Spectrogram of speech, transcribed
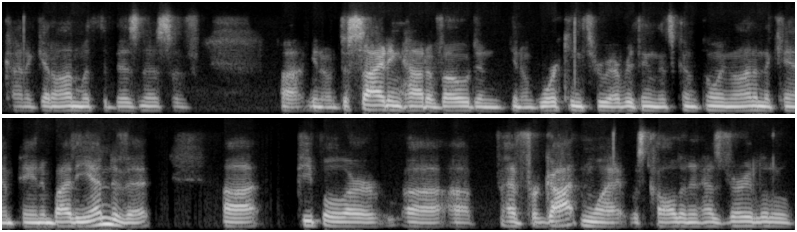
kind of get on with the business of uh, you know deciding how to vote and you know working through everything that's going on in the campaign. And by the end of it uh, people are uh, uh have forgotten why it was called and it has very little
